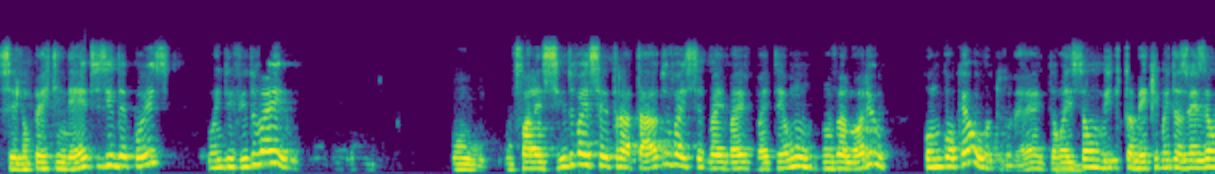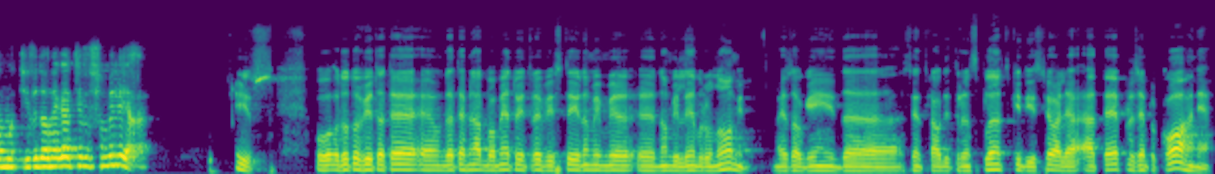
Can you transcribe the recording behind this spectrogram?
sejam pertinentes e depois o indivíduo vai, o, o falecido vai ser tratado, vai, ser, vai, vai, vai ter um, um velório como qualquer outro, né? Então, esse é um mito também que muitas vezes é um motivo da negativa familiar. Isso. O, doutor Vitor, até em um determinado momento eu entrevistei, não me, eh, não me lembro o nome, mas alguém da Central de Transplantes que disse, olha, até, por exemplo, córnea,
